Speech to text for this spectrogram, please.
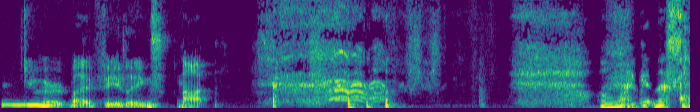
You hurt my feelings. Not. oh my goodness.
